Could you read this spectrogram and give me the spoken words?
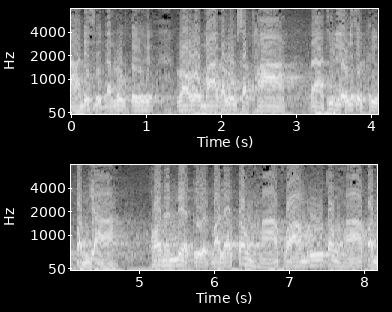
นานที่สุดนะลูกตื้อลองลงมาก็ลูกศรัทธานะที่เร็วที่สุดคือปัญญา เพราะนั้นเนี่ยเกิดมาแล้วต้องหาความรู้ต้องหาปัญ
